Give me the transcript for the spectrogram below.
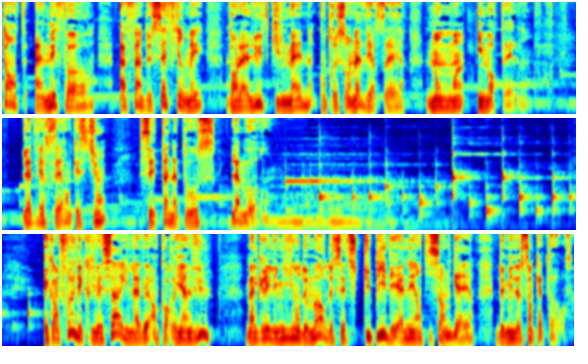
tente un effort afin de s'affirmer dans la lutte qu'il mène contre son adversaire non moins immortel. L'adversaire en question, c'est Thanatos, la mort. Et quand Freud écrivait ça, il n'avait encore rien vu, malgré les millions de morts de cette stupide et anéantissante guerre de 1914.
